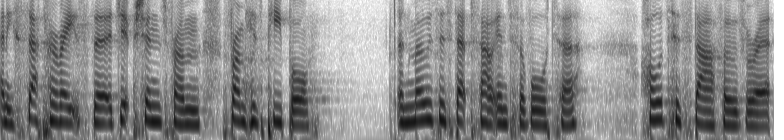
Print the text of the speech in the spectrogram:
and he separates the Egyptians from, from his people. And Moses steps out into the water, holds his staff over it,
